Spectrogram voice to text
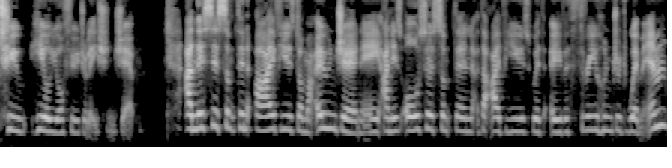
to heal your food relationship. And this is something I've used on my own journey and is also something that I've used with over 300 women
